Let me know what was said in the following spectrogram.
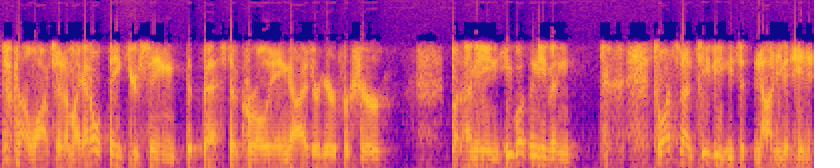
just kind of watching. I'm like, I don't think you're seeing the best of Cairoli and guys are here for sure. But I mean, he wasn't even to watch it on TV. He's just not even in it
